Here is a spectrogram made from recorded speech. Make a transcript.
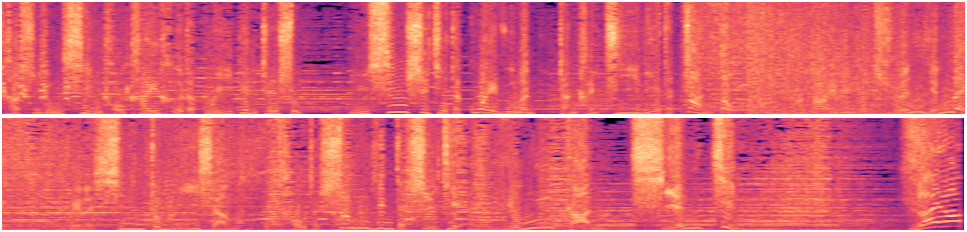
他使用信口开河的诡辩之术，与新世界的怪物们展开激烈的战斗。他带领着全人类为了心中理想，朝着声音的世界勇敢前进。来哦！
